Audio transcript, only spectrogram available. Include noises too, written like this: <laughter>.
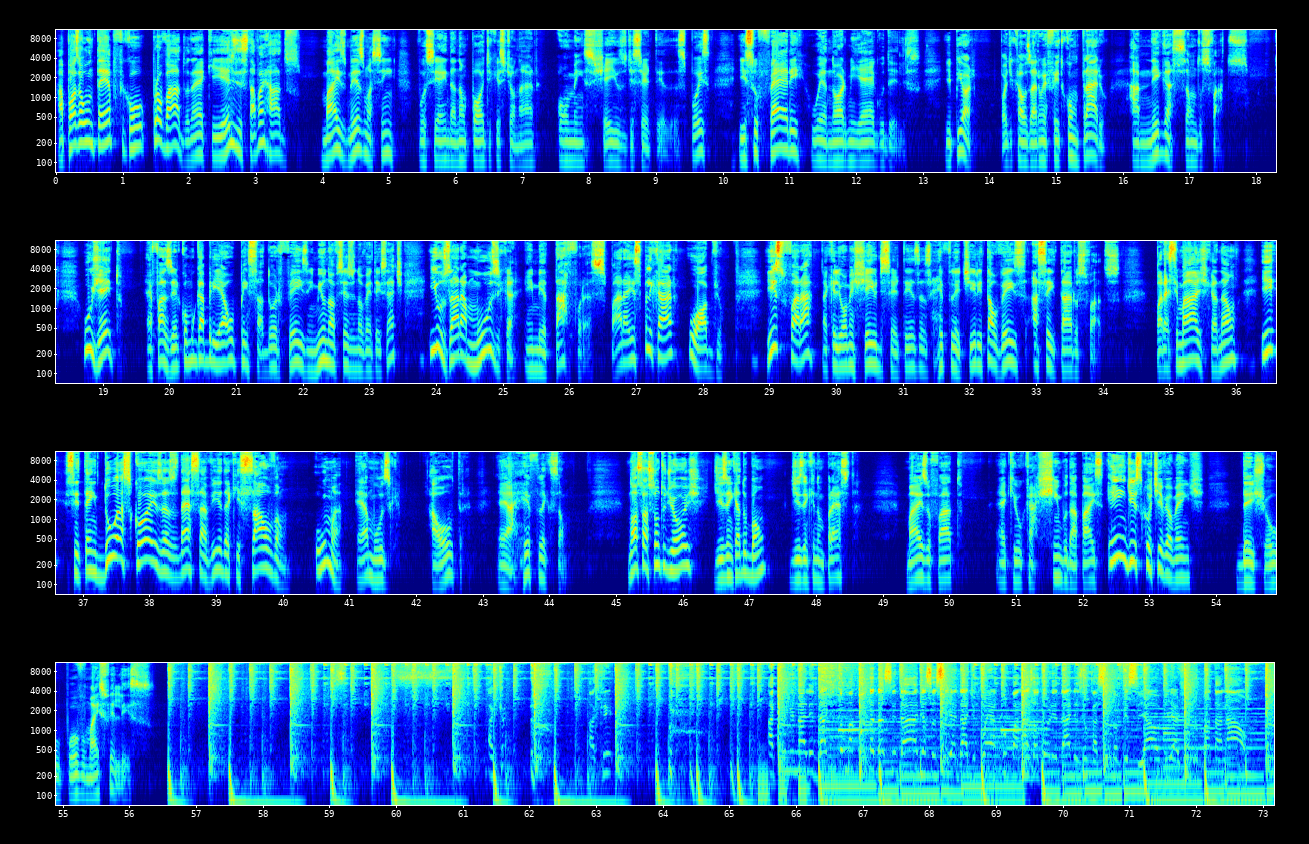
Após algum tempo ficou provado né, que eles estavam errados. Mas mesmo assim, você ainda não pode questionar homens cheios de certezas, pois isso fere o enorme ego deles. E pior, pode causar um efeito contrário à negação dos fatos. O jeito é fazer como Gabriel Pensador fez em 1997 e usar a música em metáforas para explicar o óbvio. Isso fará aquele homem cheio de certezas refletir e talvez aceitar os fatos. Parece mágica, não? E se tem duas coisas nessa vida que salvam, uma é a música, a outra é a reflexão. Nosso assunto de hoje, dizem que é do bom, dizem que não presta mas o fato é que o cachimbo da paz, indiscutivelmente, deixou o povo mais feliz. A, cri... a criminalidade toma conta da cidade, a sociedade põe a culpa nas autoridades. O cacique oficial viajou pro Pantanal,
